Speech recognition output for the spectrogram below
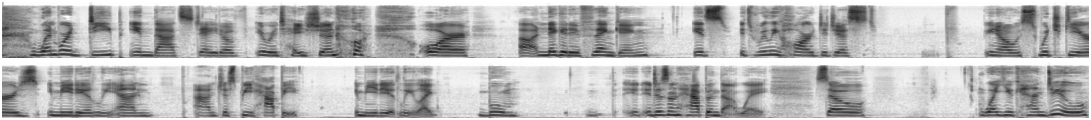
when we're deep in that state of irritation or or uh, negative thinking, it's it's really hard to just you know switch gears immediately and and just be happy immediately like boom it, it doesn't happen that way so what you can do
